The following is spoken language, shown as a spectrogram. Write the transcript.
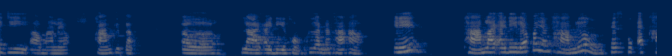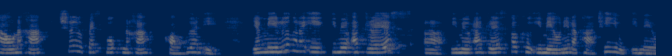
ID อ่ามาแล้ว ถามเกี่ยวกับ เอ่อ line ID ของเพื่อนนะคะอ่าทีนี้ถาม line ID แล้วก็ยังถามเรื่อง Facebook account นะคะ ชื่อ Facebook นะคะของเพื่อนอีก ยังมีเรื่องอะไรอีก email address อ่า email address ก็คืออีเมลนี่แหละค่ะ ที่อยู่อีเมล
